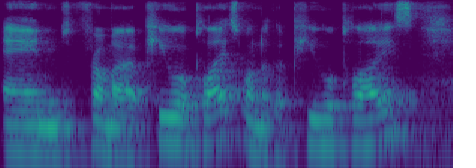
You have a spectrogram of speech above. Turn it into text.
And from a pure play, it's one of the pure plays.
